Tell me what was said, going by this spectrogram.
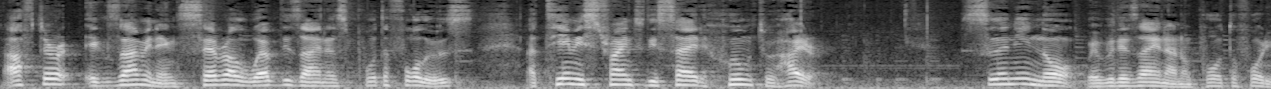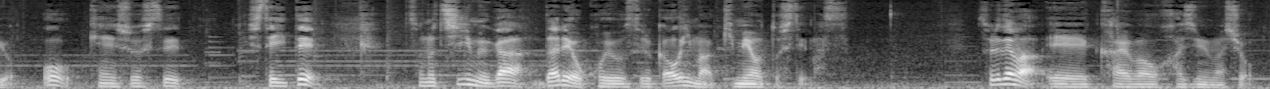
After examining several web designers' portfolios, a team is trying to decide whom to hire. 数人のウェブデザイナーのポートフォリオを検証してしていて、そのチームが誰を雇用するかを今決めようとしています。それでは、えー会話を始めましょう。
